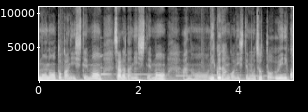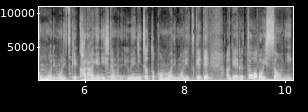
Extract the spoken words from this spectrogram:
物とかにしてもサラダにしてもあの肉団子にしてもちょっと上にこんもり盛り付け唐揚げにしてもね上にちょっとこんもり盛り付けてあげると美味しそうに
